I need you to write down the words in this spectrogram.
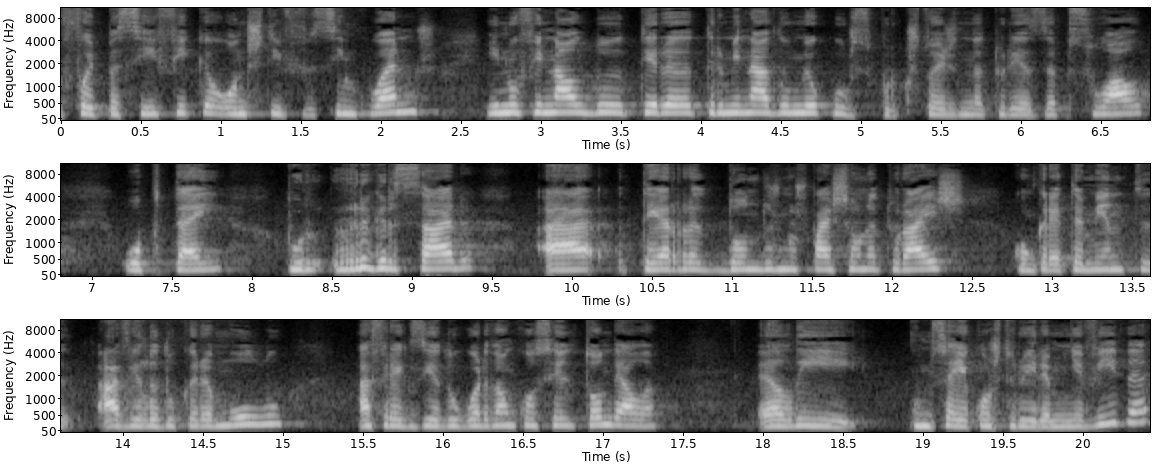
foi pacífica, onde estive cinco anos e no final de ter terminado o meu curso, por questões de natureza pessoal, optei por regressar à terra de onde os meus pais são naturais, concretamente à Vila do Caramulo, à freguesia do Guardão, Conselho de Tondela. Ali comecei a construir a minha vida,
